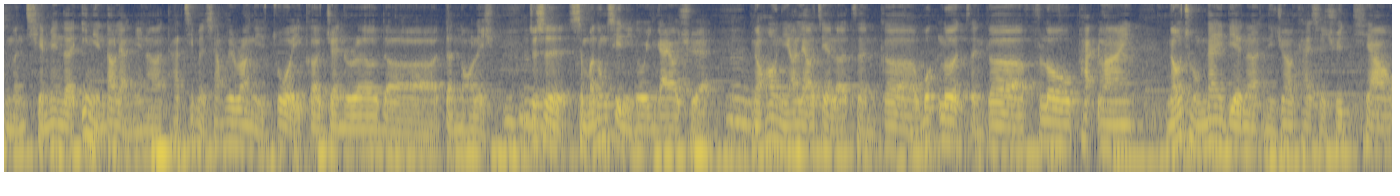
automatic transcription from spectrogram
你们前面的一年到两年呢，它基本上会让你做一个 general 的的 knowledge，、就是什么东西你都应该要学，然后你要了解了整个 workload、整个 flow pipeline。然后从那边呢，你就要开始去挑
